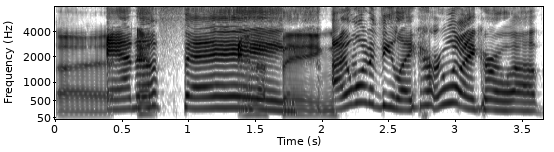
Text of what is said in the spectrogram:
uh, Anna An- Fang. Fang. I want to be like her when I grow up.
